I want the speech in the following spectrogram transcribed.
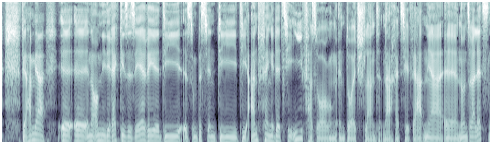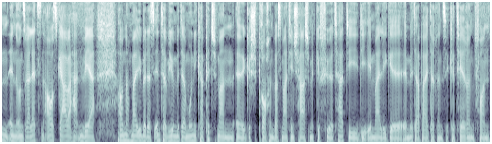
wir haben ja äh, äh in der Omni direkt diese Serie, die so ein bisschen die, die Anfänge der CI-Versorgung in Deutschland nacherzählt. Wir hatten ja äh, in unserer letzten, in unserer letzten Ausgabe hatten wir auch nochmal über das Interview mit der Monika Pitschmann äh, gesprochen, was Martin Scharsch mitgeführt hat, die, die ehemalige äh, Mitarbeiterin, Sekretärin von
